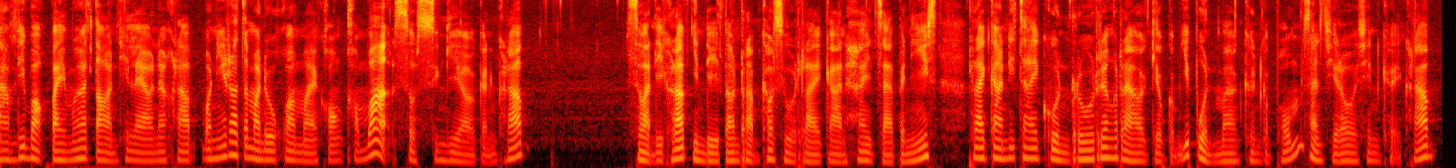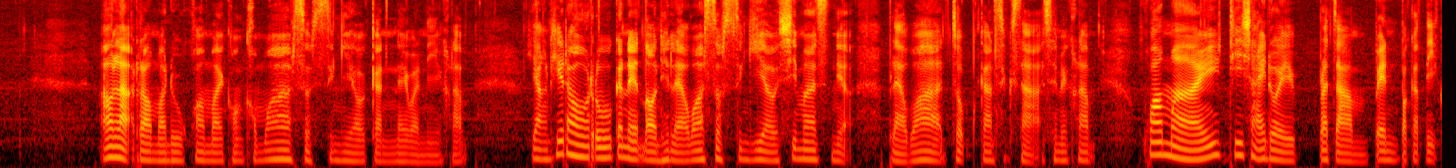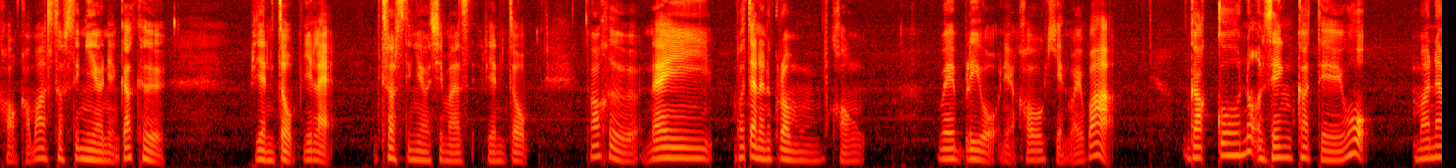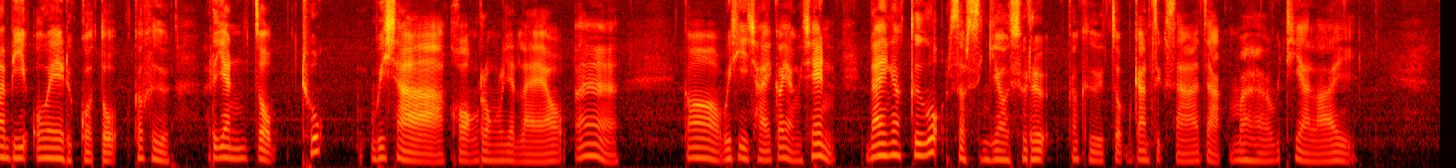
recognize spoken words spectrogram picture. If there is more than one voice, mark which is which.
Speaker 1: ตามที่บอกไปเมื่อตอนที่แล้วนะครับ วันนี้เราจะมาดูความหมายของคำว่าสดซิงเกียวกันครับ สวัสดีครับ ยินดีต้อนรับเข้าสู่รายการให้ Japanese รายการที่จะให้คุณรู้เรื่องราวเกี่ยวกับญี่ปุ่นมากขึ้นกับผมซันชิโร่เช่นเคยครับ เอาละเรามาดูความหมายของคำว่าสดซิงเกียวกันในวันนี้ครับ อย่างที่เรารู้กันในตอนที่แล้วว่าสดซิงเกียวชิมัสเนี่ยแปลว่าจบการศึกษาใช่ไหมครับ ความหมายที่ใช้โดย ประจำเป็นปกติของคำว่าสดซิงเกียวเนี่ยก็คือ เรียนจบนี่แหละสดซิงเกียวชิมัสเรียนจบ ก็คือในพจนานุกรมของเวบริโอเนี่ยเขาเขียนไว้ว่า学校の全課程を学び終えることก็คือเรียนจบทุกวิชาของโรงเรียนแล้วอ่าก็วิธีใช้ก็อย่างเช่นไดงากุโอสดซิงเกียวสุรุก็คือจบการศึกษาจากมหาวิทยาลัย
